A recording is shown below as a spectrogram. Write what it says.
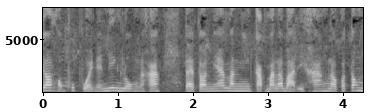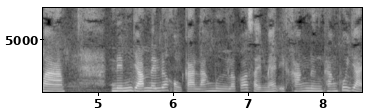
ยอดของผู้ป่วยเนี่ยนิ่งลงนะคะ แต่ตอนนี้มันกลับมาระบาดอีกครั้ง เราก็ต้องมาเน้นย้ำในเรื่องของการล้างมือ แล้วก็ใส่แมสอีกครั้งหนึ่งทั้งผู้ใหญ่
